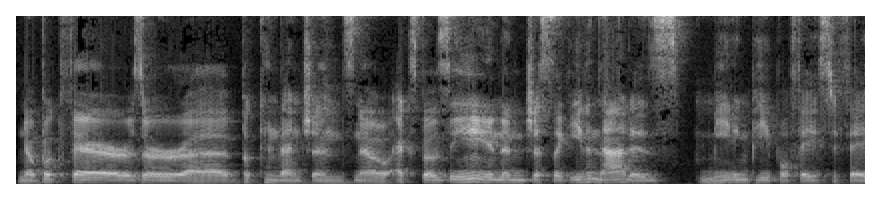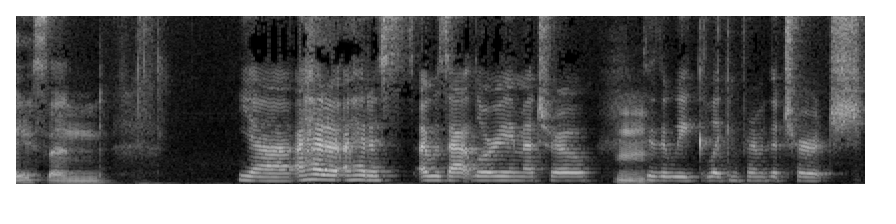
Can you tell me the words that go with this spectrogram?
no book fairs or uh, book conventions, no Expozine, and just like even that is meeting people face to face and Yeah, I had a, I had a, I was at Laurier Metro through the week, like in front of the church,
